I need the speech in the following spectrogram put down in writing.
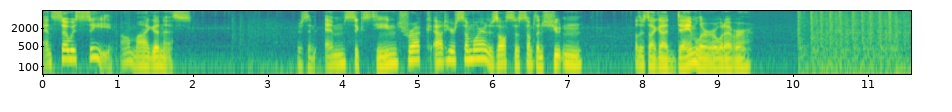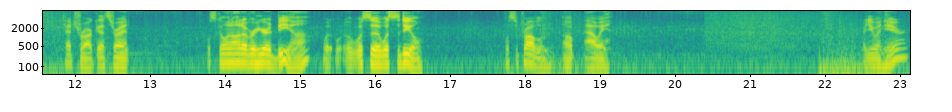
and so is C. Oh my goodness. There's an M16 truck out here somewhere. There's also something shooting... Oh, there's like a Daimler or whatever. Tetrarch, that's right. What's going on over here at B, huh? What, what's the what's the deal? What's the problem? Oh, owie. Are you in here?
